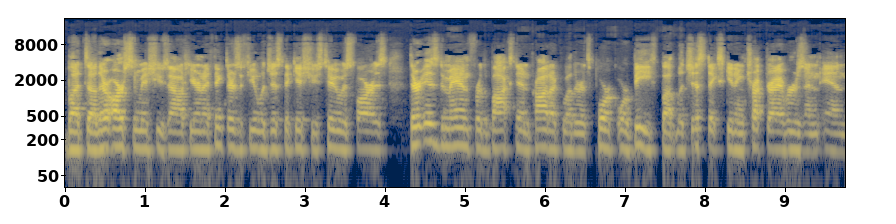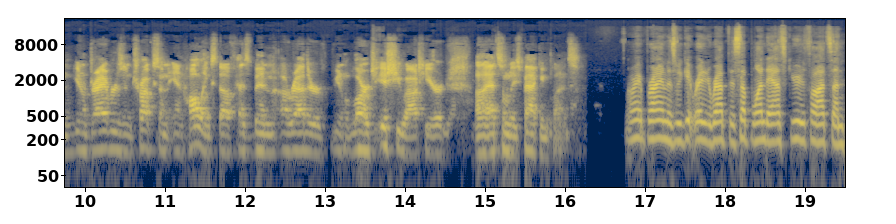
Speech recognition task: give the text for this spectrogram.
But uh, there are some issues out here, and I think there's a few logistic issues too, as far as there is demand for for the boxed in product, whether it's pork or beef, but logistics, getting truck drivers and, and you know drivers and trucks and, and hauling stuff has been a rather you know large issue out here uh, at some of these packing plants. All right, Brian, as we get ready to wrap this up, wanted to ask your thoughts on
